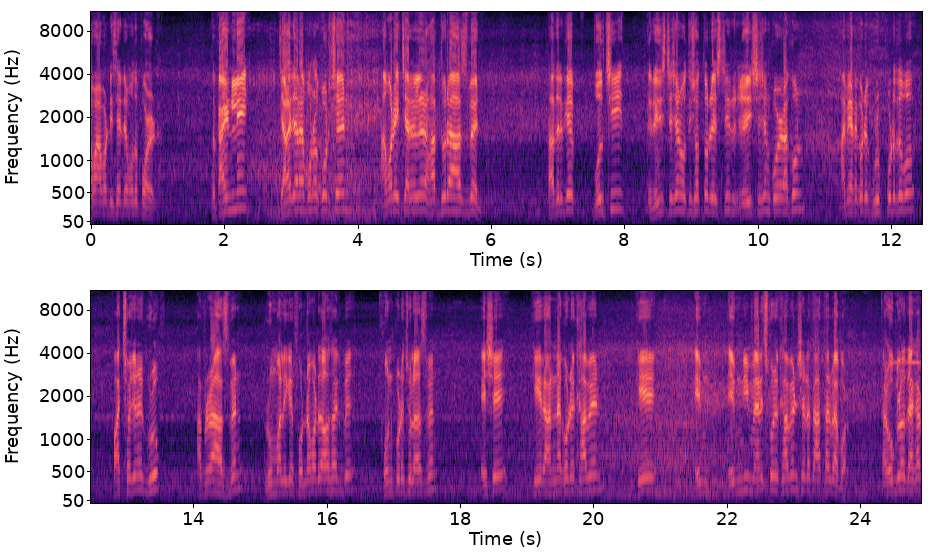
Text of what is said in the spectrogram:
আমার আমার ডিসাইডের মতো পড়ে না। তো কাইন্ডলি যারা যারা মনে করছেন, আমার এই চ্যানেলের হাত ধরে আসবেন, তাদেরকে বলছি রেজিস্ট্রেশন, অতি সত্ত্বর রেজিস্ট্রেশন করে রাখুন। আমি একটা করে গ্রুপ করে দেবো, পাঁচ ছজনের গ্রুপ আপনারা আসবেন রুম মালিকের ফোন নাম্বার দেওয়া থাকবে ফোন করে চলে আসবেন। এসে কে রান্না করে খাবেন, কে এম- এমনি ম্যানেজ করে খাবেন, সেটা তার তার ব্যাপার। কারণ ওগুলো দেখার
